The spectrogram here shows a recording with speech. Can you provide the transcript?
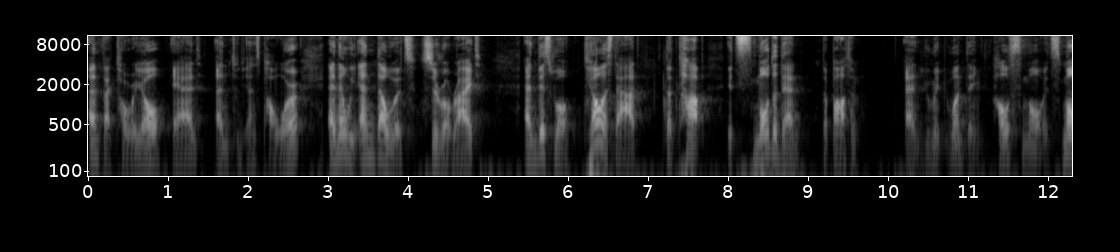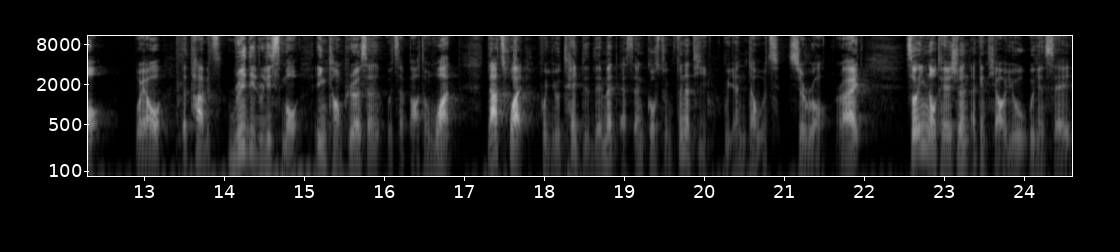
n factorial and n to the nth power. And then we end up with 0, right? And this will tell us that the top is smaller than the bottom. And you may be wondering how small is small. Well, the top is really, really small in comparison with the bottom one. That's why when you take the limit as n goes to infinity, we end up with 0, right? So in notation, I can tell you, we can say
